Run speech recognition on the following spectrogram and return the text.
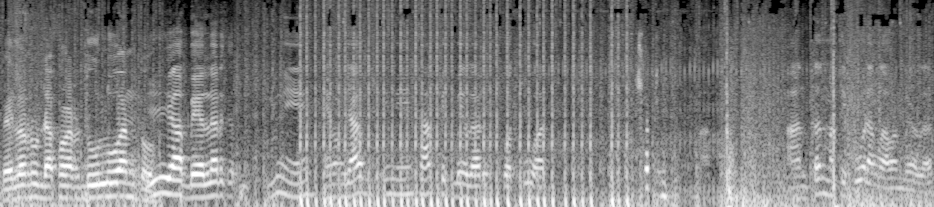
Baylor udah kelar duluan tuh. Iya, Beler ini emang jauh ini sakit Beler kuat-kuat. Anton masih kurang lawan Beler.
